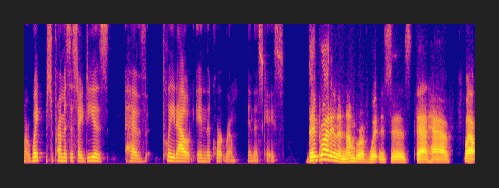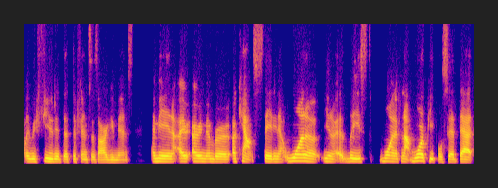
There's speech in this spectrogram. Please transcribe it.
or white supremacist ideas have played out in the courtroom in this case? They brought in a number of witnesses that have flatly refuted the defense's arguments. I mean, I, I remember accounts stating that one of, you know, at least one, if not more people said that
